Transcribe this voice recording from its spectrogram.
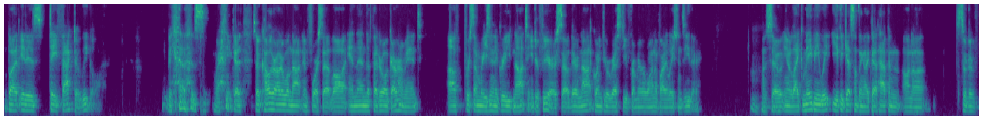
but it is de facto legal. Because right, so Colorado will not enforce that law, and then the federal government uh, for some reason agreed not to interfere. So they're not going to arrest you for marijuana violations either. Hmm. So, you know, like maybe we, you could get something like that happen on a sort of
